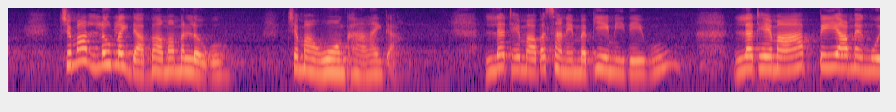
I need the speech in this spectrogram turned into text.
။ကျွန်မလှုပ်လိုက်တာဘာမှမလုပ်ဘူး။ကျွန်မဝန်ခံလိုက်တာ။ လက်ထဲမှာပတ်စံနေမပြည့်မီသေးဘူးလက်ထဲမှာပေးရမယ့်ငွေ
